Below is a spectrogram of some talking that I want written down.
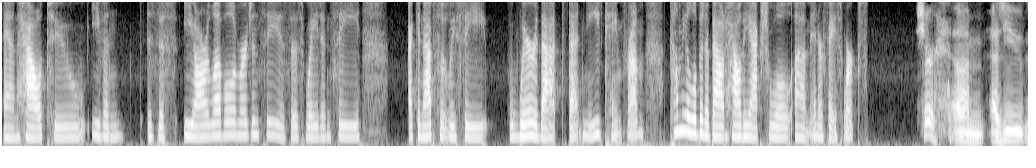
and how to even is this ER level emergency? Is this wait and see? I can absolutely see where that that need came from. Tell me a little bit about how the actual um, interface works. Sure. Um, as you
